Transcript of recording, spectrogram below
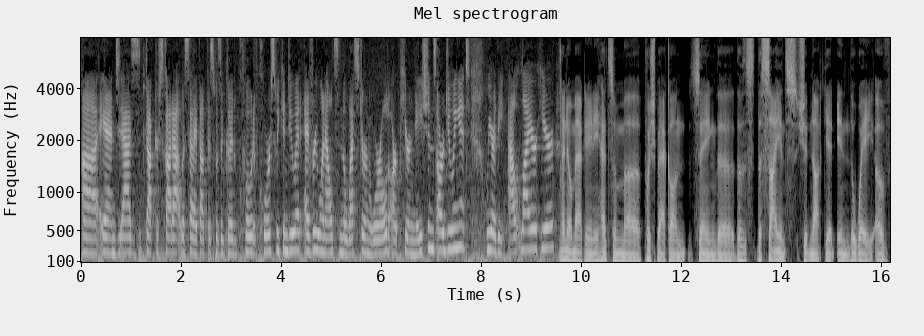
Uh, and as Dr. Scott Atlas said, I thought this was a good quote. Of course, we can do it. Everyone else in the Western world, our peer nations, are doing it. We are the outlier here. I know McEnany had some uh, pushback on saying the, the the science should not get in the way of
